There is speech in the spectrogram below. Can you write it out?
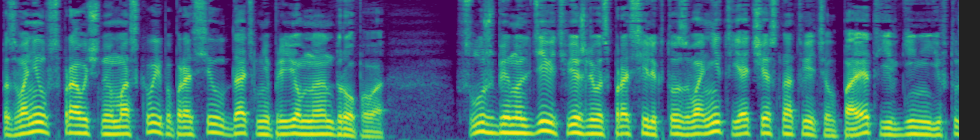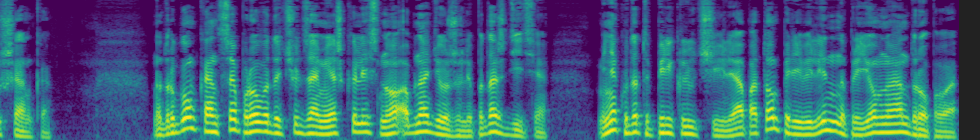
Позвонил в справочную Москвы и попросил дать мне приемную Андропова – в службе 09 вежливо спросили, кто звонит, я честно ответил, поэт Евгений Евтушенко. На другом конце провода чуть замешкались, но обнадежили. Подождите, меня куда-то переключили, а потом перевели на приемную Андропова.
